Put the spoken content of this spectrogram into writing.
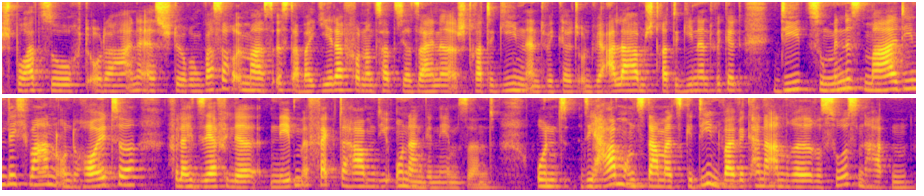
Sportsucht oder eine Essstörung, was auch immer es ist, aber jeder von uns hat ja seine Strategien entwickelt. Und wir alle haben Strategien entwickelt, die zumindest mal dienlich waren und heute vielleicht sehr viele Nebeneffekte haben, die unangenehm sind. Und sie haben uns damals gedient, weil wir keine anderen Ressourcen hatten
